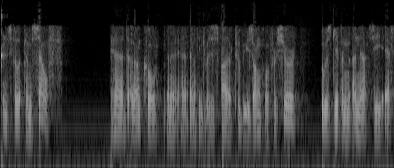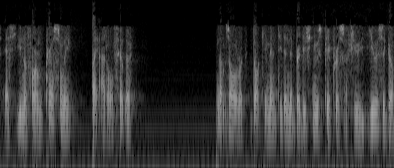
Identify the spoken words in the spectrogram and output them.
Prince Philip himself had an uncle, and, a, and I think it was his father too, but his uncle for sure, who was given a Nazi SS uniform personally by Adolf Hitler. And that was all documented in the British newspapers a few years ago.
